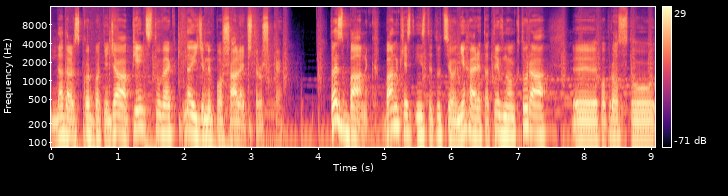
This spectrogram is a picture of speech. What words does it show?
nadal skorbot nie działa. 5 stówek, no idziemy poszaleć troszkę. To jest bank. Bank jest instytucją niecharytatywną, która yy, po prostu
